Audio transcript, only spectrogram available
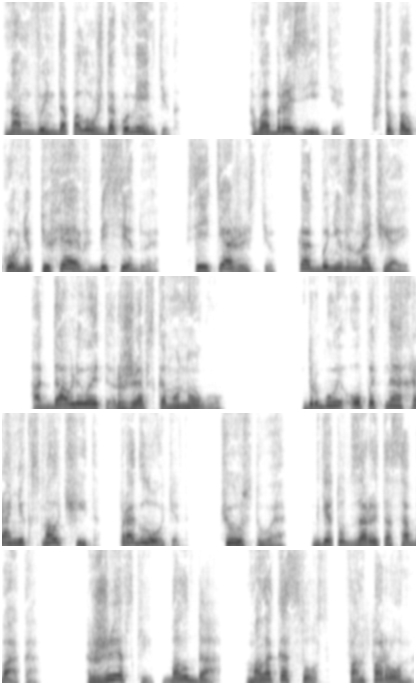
Нам вынь да положь документик. Вообразите, что полковник Тюфяев, беседуя, всей тяжестью, как бы невзначай, отдавливает Ржевскому ногу. Другой опытный охранник смолчит, проглотит, чувствуя, где тут зарыта собака. Ржевский, балда, молокосос, фанфарон,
